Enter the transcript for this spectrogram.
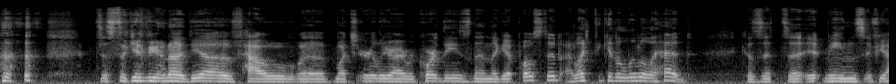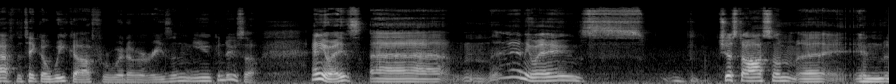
just to give you an idea of how uh, much earlier I record these than they get posted, I like to get a little ahead because it uh, it means if you have to take a week off for whatever reason, you can do so. Anyways, uh, anyways, just awesome uh, and a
